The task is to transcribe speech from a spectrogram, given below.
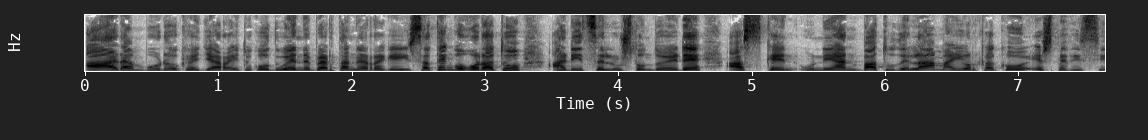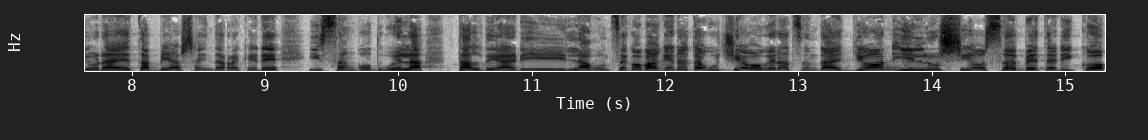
aranburuk jarraituko duen bertan errege izaten. Gogoratu, aritze lustondo ere azken unean batu dela Mallorcako espediziora eta behasaindarrak ere izango duela taldeari laguntzeko. Ba, gero eta gutxiago geratzen da Jon ilusioz beteriko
